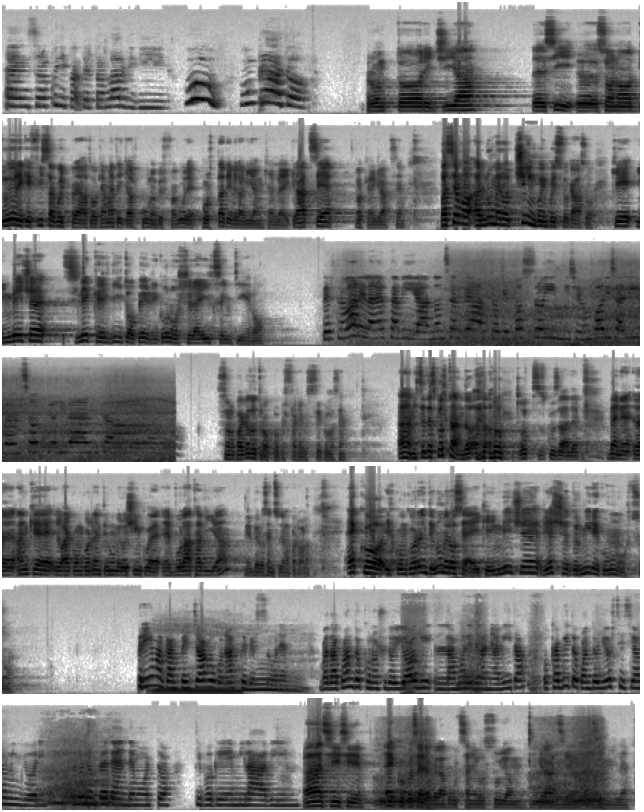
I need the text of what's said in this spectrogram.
Eh, sono qui pa- per parlarvi di... Uh, un prato! Pronto, regia? Eh, sì, eh, sono due ore che fissa quel prato. Chiamate qualcuno, per favore, portatevela via anche a lei. Grazie. Ok, grazie. Passiamo al numero 5 in questo caso, che invece si lecca il dito per riconoscere il sentiero. Per trovare la retta via non serve altro che il vostro indice, un po' di saliva e un soffio di vento. Sono pagato troppo per fare queste cose. Ah, mi state ascoltando? Ops, scusate. Bene, eh, anche la concorrente numero 5 è volata via, nel vero senso della parola. Ecco il concorrente numero 6 che invece riesce a dormire con un orso. Prima campeggiavo con altre persone, ma da quando ho conosciuto Yogi, l'amore della mia vita, ho capito quanto gli orsi siano migliori. Lui non pretende molto, tipo che mi lavi. Ah, sì, sì. Ecco cos'era quella puzza nello studio. Grazie, grazie mille.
